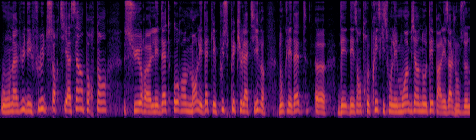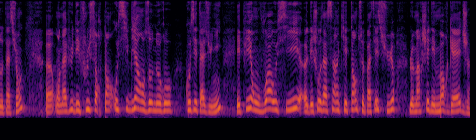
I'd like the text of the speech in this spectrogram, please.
où on a vu des flux de sortie assez importants sur euh, les dettes au rendement, les dettes les plus spéculatives, donc les dettes euh, des, entreprises qui sont les moins bien notées par les agences de notation. Euh, on a vu des flux sortants aussi bien en zone euro qu'aux États-Unis. Et puis, on voit aussi des choses assez inquiétantes se passer sur le marché des mortgages,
